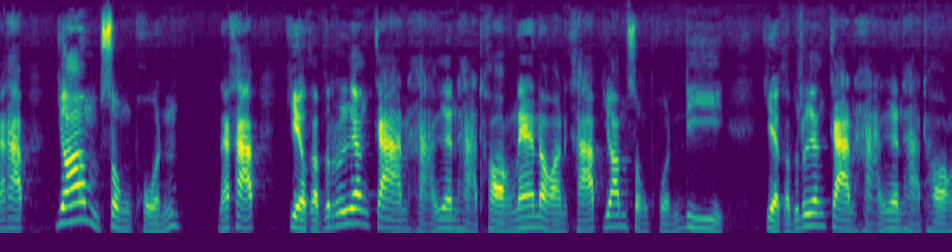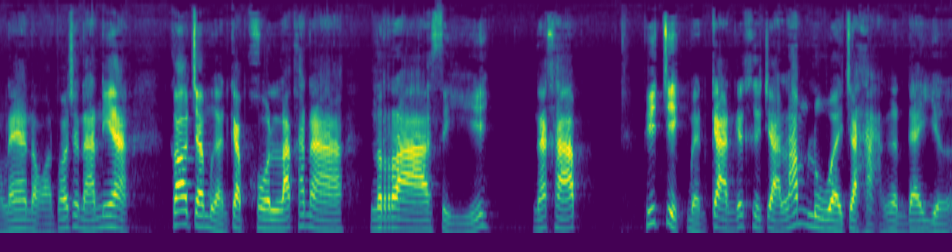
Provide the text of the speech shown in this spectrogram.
นะครับ ย่อมส่งผลนะครับ เกี่ยวกับเรื่องการหาเงินหาทองแน่นอนครับ ย่อมส่งผลดี เกี่ยวกับเรื่องการหาเงินหาทองแน่นอน เพราะฉะนั้นเนี่ยก็จะเหมือนกับคนลัคนาราศีนะครับพิจิกเหมือนกันก็คือจะร่ำรวยจะหาเงินได้เยอะ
